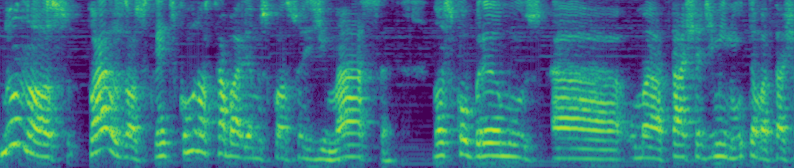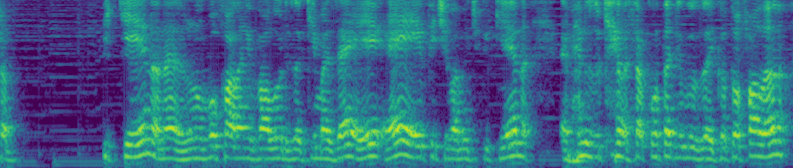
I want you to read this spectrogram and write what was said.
No nosso, para os nossos clientes, como nós trabalhamos com ações de massa, nós cobramos ah, uma taxa diminuta, uma taxa pequena, né? Eu não vou falar em valores aqui, mas é, é, é efetivamente pequena, é menos do que essa conta de luz aí que eu estou falando.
